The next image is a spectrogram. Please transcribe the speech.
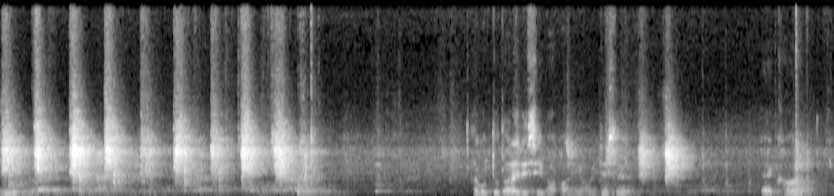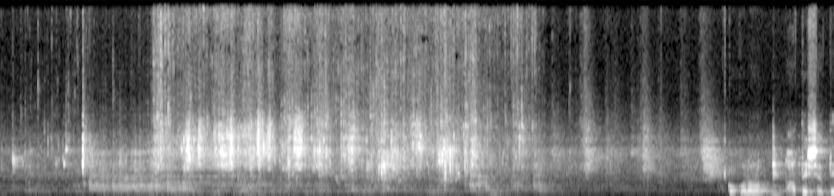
ডিম। আগুন তো ধরাই দিয়েছি বা পানি হইতেছে। এখন কখনো ভাতের সাথে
